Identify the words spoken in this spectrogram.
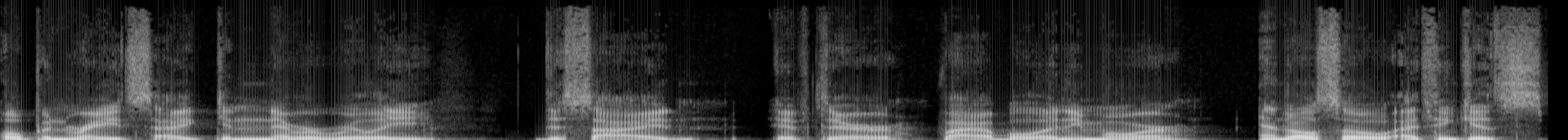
Open rates, I can never really decide if they're viable anymore. And also, I think it's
